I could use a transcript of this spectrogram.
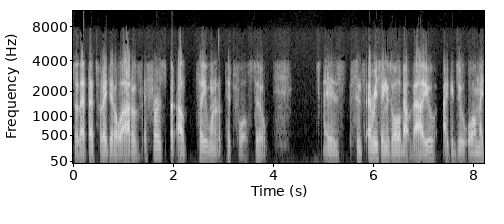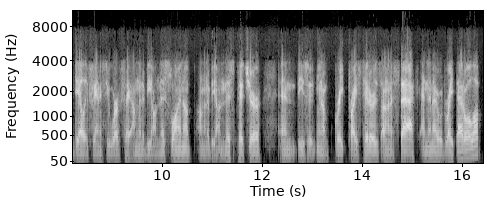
So that that's what I did a lot of at first. But I'll tell you one of the pitfalls too is since everything is all about value, I could do all my daily fantasy work. Say I'm going to be on this lineup, I'm going to be on this pitcher, and these are you know great priced hitters. I'm going to stack, and then I would write that all up.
